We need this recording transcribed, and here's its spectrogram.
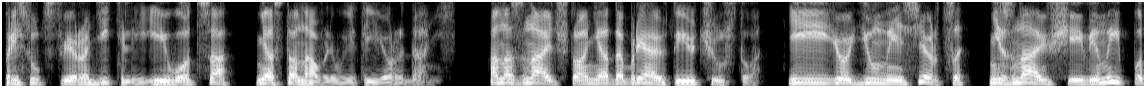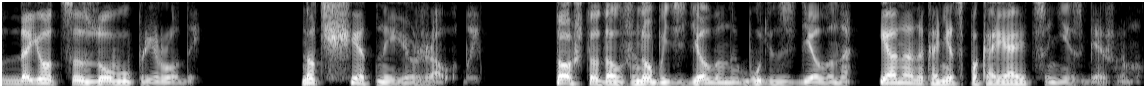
Присутствие родителей и его отца не останавливает ее рыданий. Она знает, что они одобряют ее чувства, и ее юное сердце, не знающее вины, поддается зову природы. Но тщетны ее жалобы. То, что должно быть сделано, будет сделано, и она, наконец, покоряется неизбежному.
